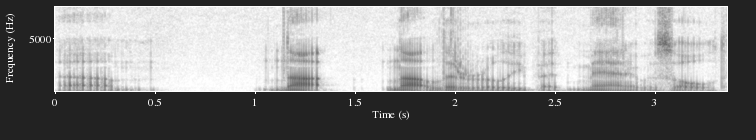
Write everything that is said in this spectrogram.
Um, not not literally, but man, it was old.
